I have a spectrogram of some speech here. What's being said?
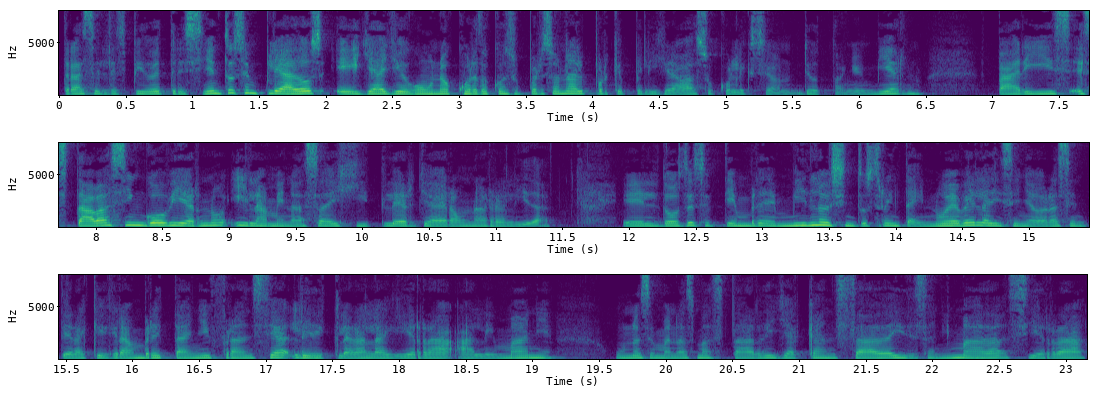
Tras el despido de 300 empleados, ella llegó a un acuerdo con su personal porque peligraba su colección de otoño-invierno. París estaba sin gobierno y la amenaza de Hitler ya era una realidad. El 2 de septiembre de 1939, la diseñadora se entera que Gran Bretaña y Francia le declaran la guerra a Alemania. Unas semanas más tarde, ya cansada y desanimada, cierra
